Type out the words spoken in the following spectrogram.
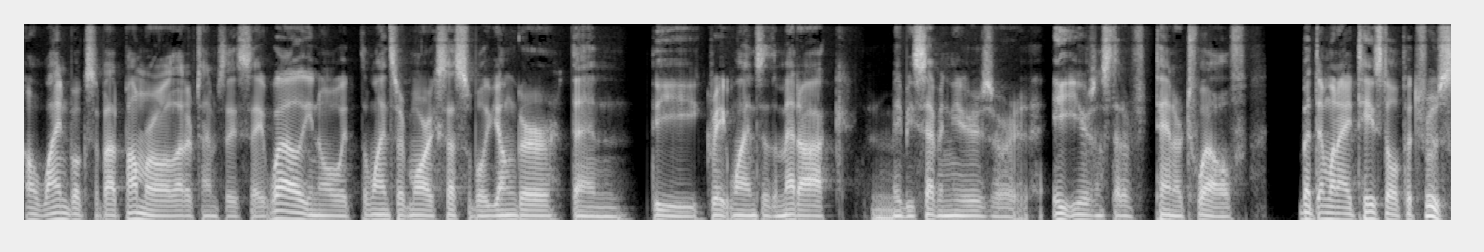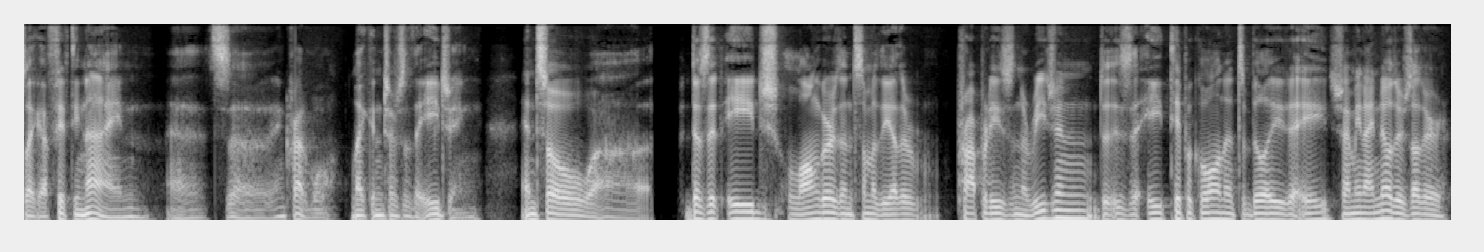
uh, wine books about Pomerol, a lot of times they say, well, you know, it, the wines are more accessible younger than the great wines of the Medoc, maybe seven years or eight years instead of 10 or 12. But then when I taste Old Petrus, like a 59, uh, it's uh, incredible, like in terms of the aging. And so, uh, does it age longer than some of the other properties in the region? Is it atypical in its ability to age? I mean, I know there's other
